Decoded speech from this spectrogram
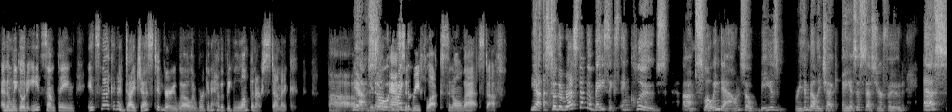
and then we go to eat something, it's not going to digest it very well, or we're going to have a big lump in our stomach. Uh, yeah. You know, so acid go- reflux and all that stuff. Yeah. So the rest of the basics includes um, slowing down. So B is breathe and belly check. A is assess your food. S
